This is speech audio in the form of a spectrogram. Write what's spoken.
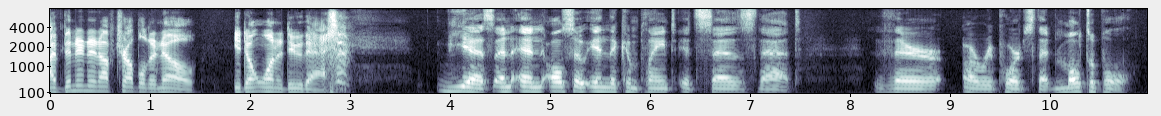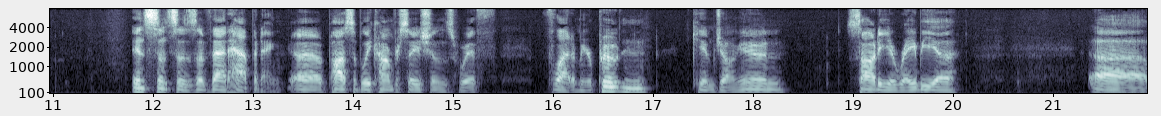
I've been in enough trouble to know you don't want to do that. Yes, and and also in the complaint it says that there are reports that multiple instances of that happening, uh, possibly conversations with Vladimir Putin, Kim Jong Un, Saudi Arabia. Uh,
